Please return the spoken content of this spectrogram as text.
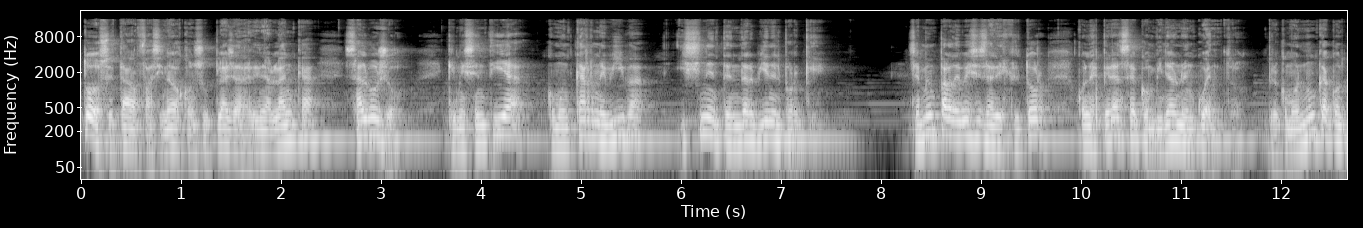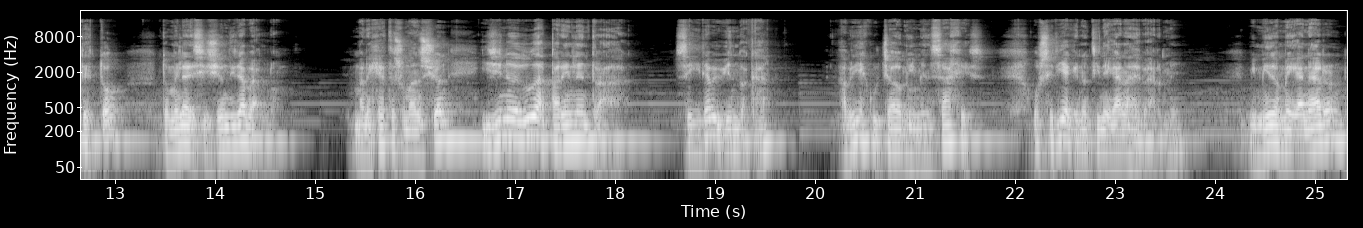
Todos estaban fascinados con sus playas de arena blanca, salvo yo, que me sentía como en carne viva y sin entender bien el porqué. Llamé un par de veces al escritor con la esperanza de combinar un encuentro, pero como nunca contestó, tomé la decisión de ir a verlo. Manejé hasta su mansión y lleno de dudas paré en la entrada. ¿Seguirá viviendo acá? ¿Habría escuchado mis mensajes? ¿O sería que no tiene ganas de verme? Mis miedos me ganaron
